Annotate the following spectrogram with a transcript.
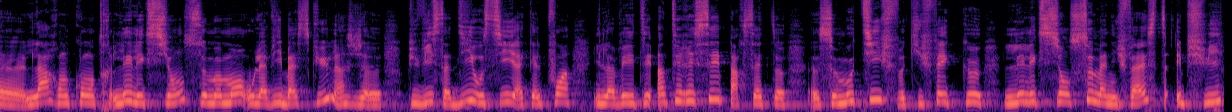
euh, la rencontre, l'élection, ce moment où la vie bascule. Hein, Puvis a dit aussi à quel point il avait été intéressé par cette, euh, ce motif qui fait que l'élection se manifeste, et puis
